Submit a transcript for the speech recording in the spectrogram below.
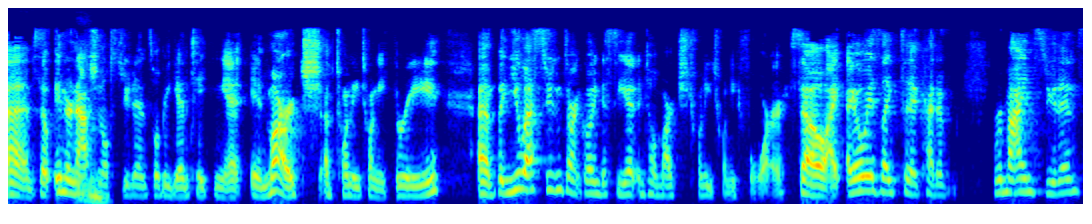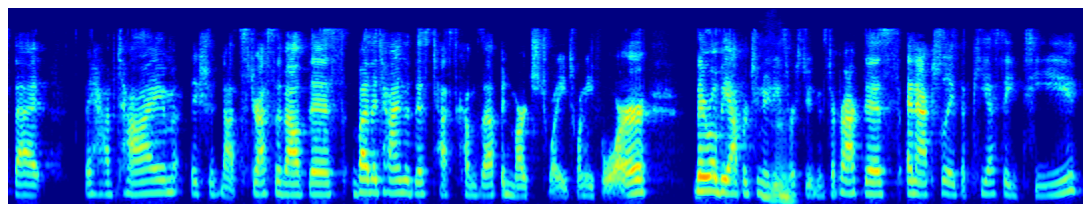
Um, so international students will begin taking it in March of 2023. Um, but US students aren't going to see it until March 2024. So I, I always like to kind of remind students that they have time. They should not stress about this. By the time that this test comes up in March 2024, there will be opportunities Mhm. for students to practice. And actually, the PSAT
